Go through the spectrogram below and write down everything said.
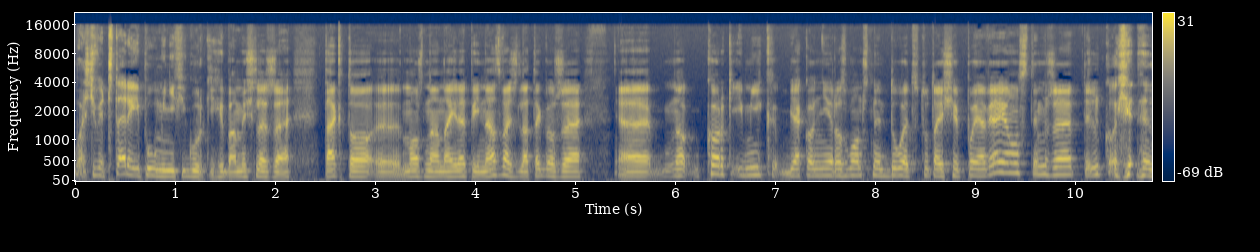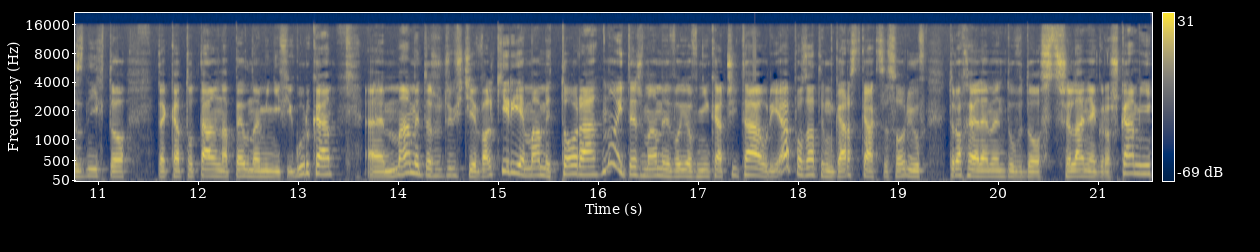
Właściwie 4,5 minifigurki, chyba myślę, że tak to y, można najlepiej nazwać, dlatego że y, no, Kork i Mik jako nierozłączny duet tutaj się pojawiają, z tym, że tylko jeden z nich to taka totalna, pełna minifigurka. Y, mamy też oczywiście Walkirię, mamy Tora, no i też mamy Wojownika Chitauri, a poza tym garstka akcesoriów, trochę elementów do strzelania groszkami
